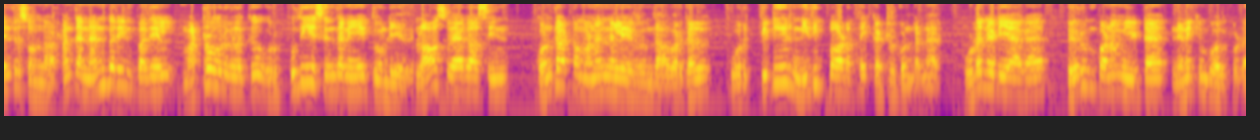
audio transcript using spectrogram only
என்று சொன்னார். அந்த நண்பரின் பதில் மற்றவர்களுக்கு ஒரு புதிய சிந்தனையை தூண்டியது. லாஸ் வேகாஸின் கொண்டாட்ட மனநிலையில் இருந்த அவர்கள் ஒரு திடீர் நிதி பாடத்தை கற்றுக்கொண்டனர். உடனடியாக பெரும் பணம் ஈட்ட நினைக்கும் போது கூட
